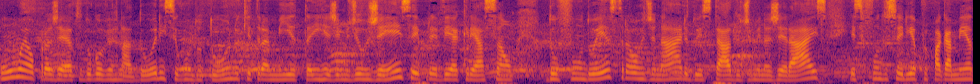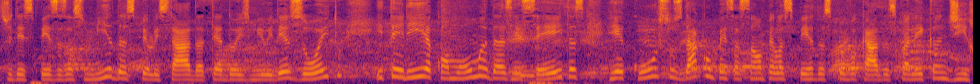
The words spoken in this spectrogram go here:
Um é o projeto do governador em segundo turno que tramita em regime de urgência e prevê a criação do fundo extraordinário do Estado de Minas Gerais. Esse fundo seria para o pagamento pagamento de despesas assumidas pelo Estado até 2018 e teria como uma das receitas recursos da compensação pelas perdas provocadas com a Lei Candir.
